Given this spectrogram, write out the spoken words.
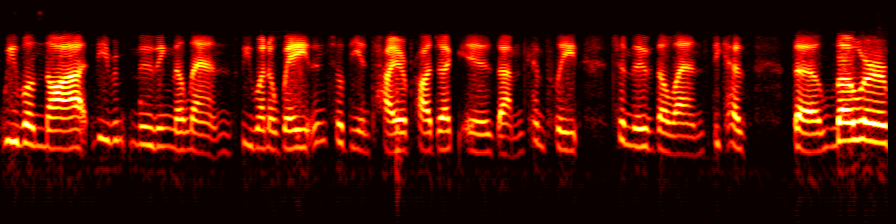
we will not be removing the lens. We want to wait until the entire project is um, complete to move the lens because the lower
